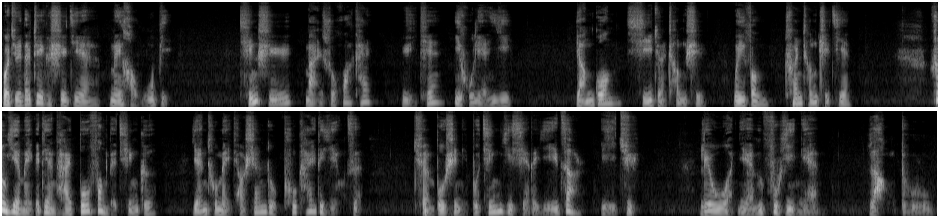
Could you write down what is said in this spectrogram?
我觉得这个世界美好无比。晴时满树花开雨天一湖涟漪。阳光席卷城市微风穿城指尖。入夜每个电台播放的情歌沿途每条山路铺开的影子全部是你不经意写的一字儿一句。留我年复一年朗读。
